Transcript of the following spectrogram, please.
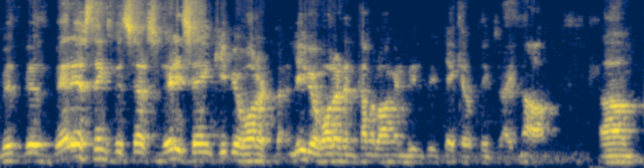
with, with various things which are really saying, keep your wallet, leave your wallet and come along and we'll, we'll take care of things right now. Um,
